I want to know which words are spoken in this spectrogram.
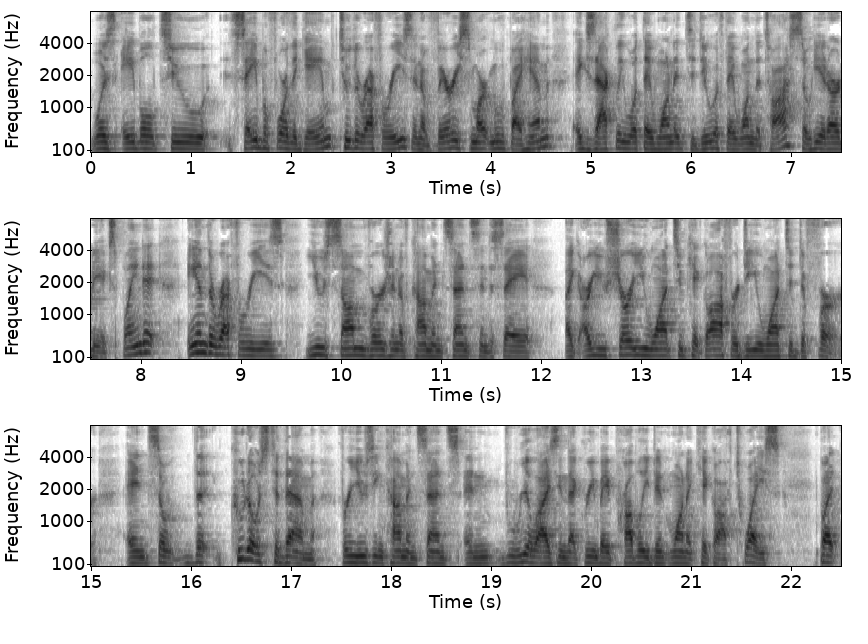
was able to say before the game to the referees in a very smart move by him exactly what they wanted to do if they won the toss. So he had already explained it. And the referees used some version of common sense and to say, like, are you sure you want to kick off or do you want to defer? And so the kudos to them for using common sense and realizing that Green Bay probably didn't want to kick off twice. But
